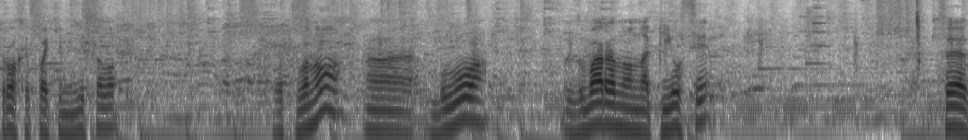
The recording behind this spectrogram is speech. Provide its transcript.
Трохи потемнішало. От воно е, було зварено на пілсі. Це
